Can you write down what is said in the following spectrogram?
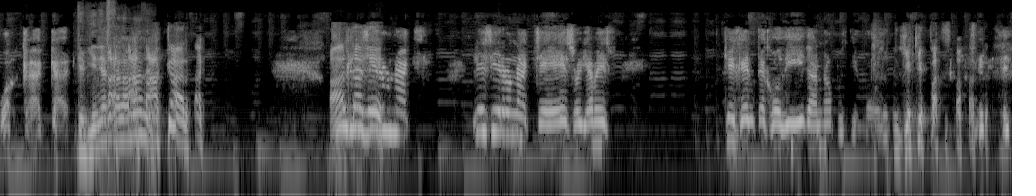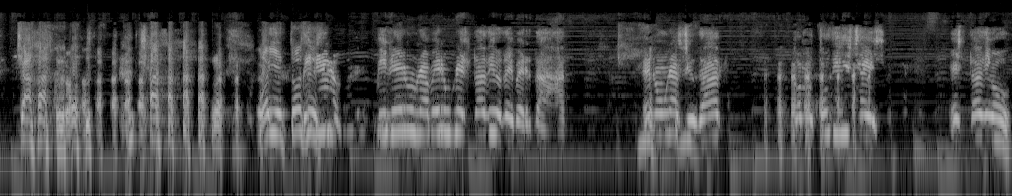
Oaxaca. Que viene hasta la madre. Caray. Les dieron, les dieron acceso, ya ves. Qué gente jodida, ¿no? Pues ni modo. ¿Qué, qué pasó? Charro. Charro. Oye, entonces, Vinieron, vinieron a ver un estadio de verdad. En una ciudad, como tú dices, estadio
